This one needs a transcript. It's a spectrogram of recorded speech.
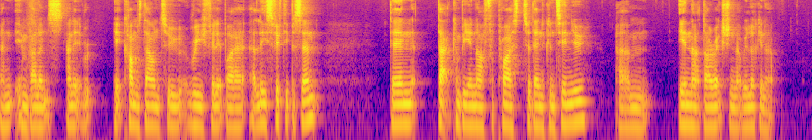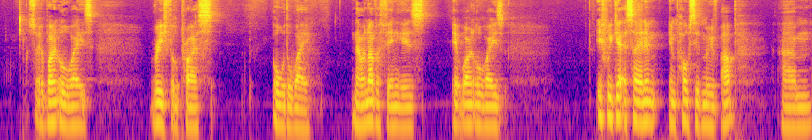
an imbalance and it it comes down to refill it by at least 50%, then that can be enough for price to then continue um, in that direction that we're looking at. So it won't always refill price all the way. Now, another thing is it won't always, if we get, a, say, an Im- impulsive move up um,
